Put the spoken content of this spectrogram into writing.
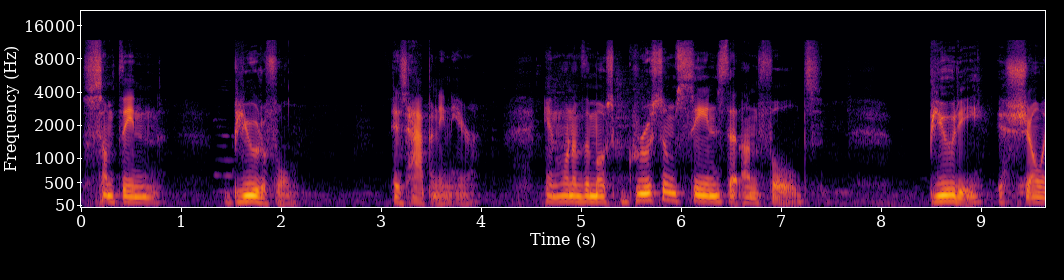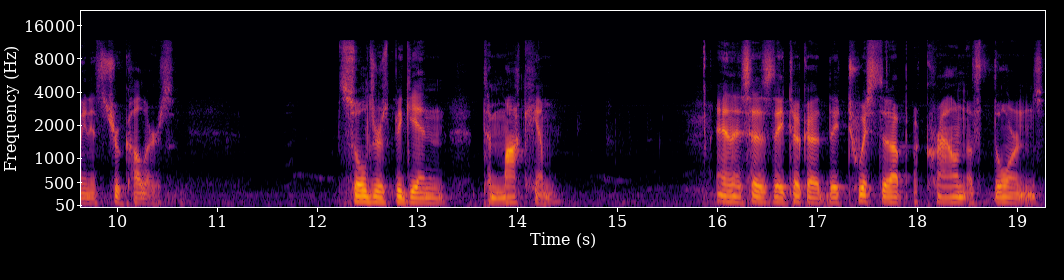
something beautiful is happening here. In one of the most gruesome scenes that unfolds, beauty is showing its true colors. Soldiers begin to mock him. And it says they took a they twisted up a crown of thorns,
